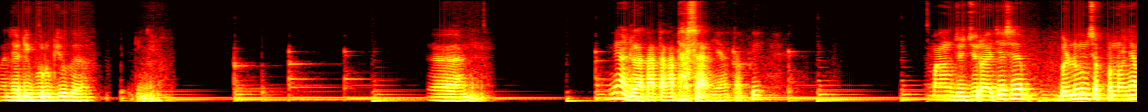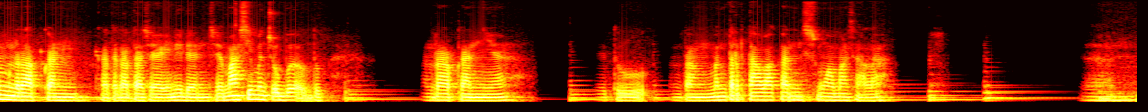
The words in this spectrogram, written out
akan jadi buruk juga jadinya. Dan ini adalah kata-kata saya tapi emang jujur aja saya belum sepenuhnya menerapkan kata-kata saya ini dan saya masih mencoba untuk menerapkannya yaitu tentang mentertawakan semua masalah. Dan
